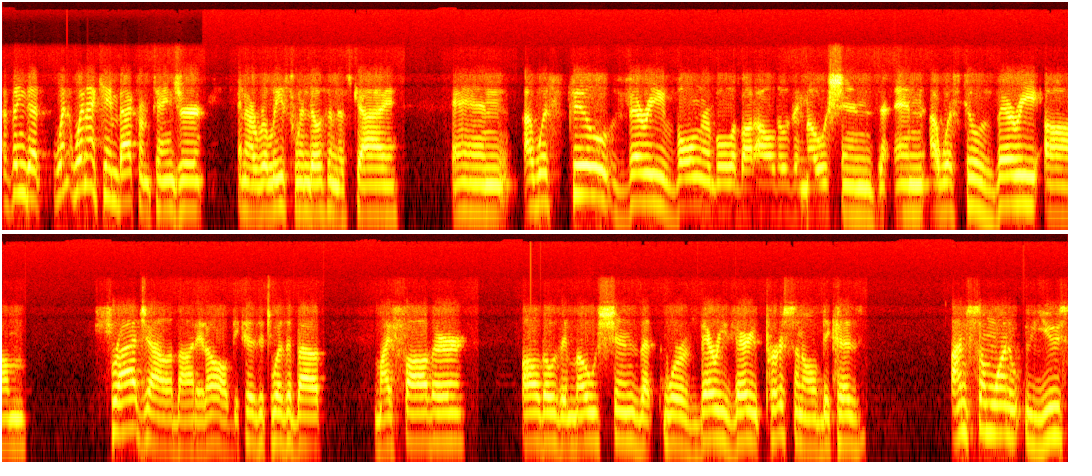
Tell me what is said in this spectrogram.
I think that when, when I came back from Tanger, and I released Windows in the Sky. And I was still very vulnerable about all those emotions, and I was still very um, fragile about it all because it was about my father, all those emotions that were very, very personal because I'm someone who used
